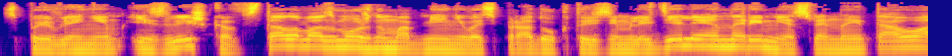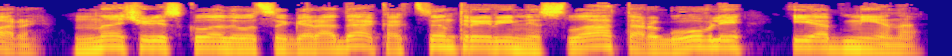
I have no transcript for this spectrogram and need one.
С появлением излишков стало возможным обменивать продукты земледелия на ремесленные товары. Начали складываться города как центры ремесла, торговли и обмена,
